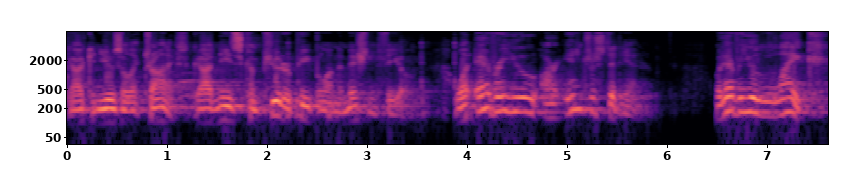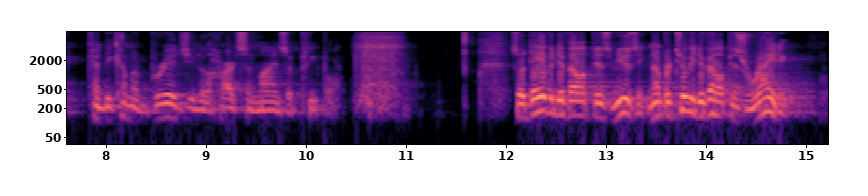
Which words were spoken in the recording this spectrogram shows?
God can use electronics. God needs computer people on the mission field. Whatever you are interested in, whatever you like, can become a bridge into the hearts and minds of people. So David developed his music. Number two, he developed his writing.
